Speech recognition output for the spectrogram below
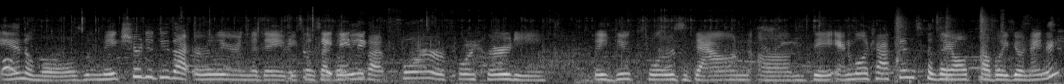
animals, make sure to do that earlier in the day because I believe at 4 or 4:30 they do close down um, the animal attractions because they all probably go night night.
